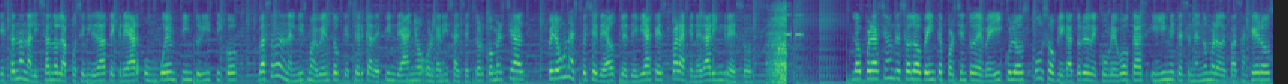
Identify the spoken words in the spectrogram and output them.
están analizando la posibilidad de crear un buen fin turístico basado en el mismo evento que cerca de fin de año organiza el sector comercial, pero una especie de outlet de viajes para generar ingresos. La operación de solo 20% de vehículos, uso obligatorio de cubrebocas y límites en el número de pasajeros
